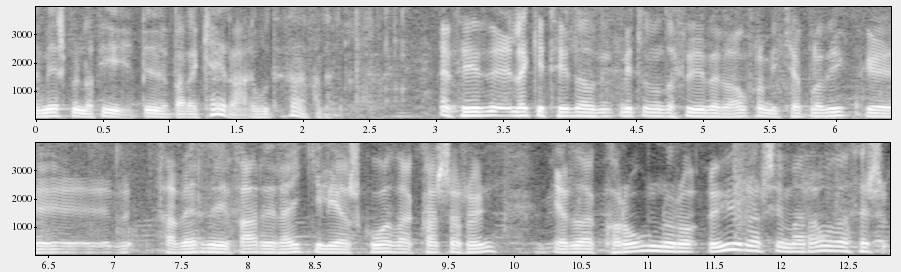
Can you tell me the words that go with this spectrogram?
að mismunna því byrjuð bara að keira ef út í það er farið. En þið leggir til að millinandarflöði verði áfram í Keflavík, eh, það verði farið rækili að skoða kvassarhaun, er það krónur og öyrar sem að ráða þessu?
